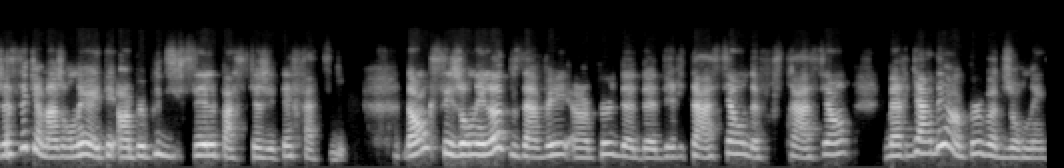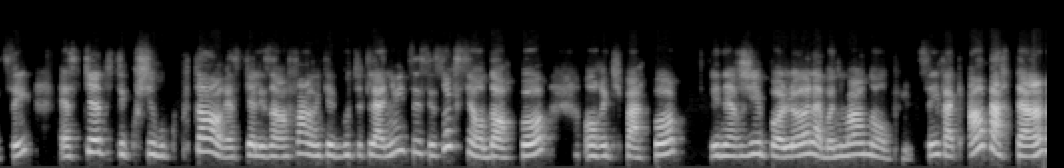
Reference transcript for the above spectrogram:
je sais que ma journée a été un peu plus difficile parce que j'étais fatiguée. Donc, ces journées-là vous avez un peu d'irritation, de, frustration, mais regardez un peu votre journée. Est-ce que tu t'es couché beaucoup plus tard? Est-ce que les enfants ont été debout toute la nuit? C'est sûr que si on ne dort pas, on ne récupère pas, l'énergie n'est pas là, la bonne humeur non plus. Fait en partant,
